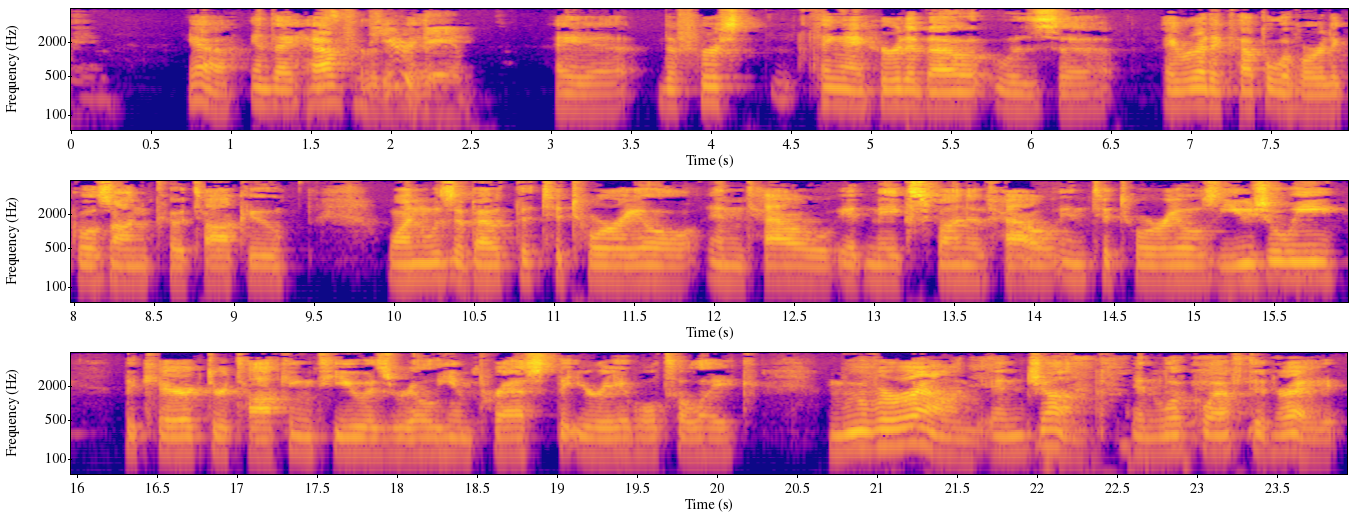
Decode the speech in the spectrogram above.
game. Yeah, and I have it's a heard computer game. I uh, the first thing I heard about was uh, I read a couple of articles on Kotaku. One was about the tutorial and how it makes fun of how in tutorials usually the character talking to you is really impressed that you're able to like move around and jump and look left and right.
